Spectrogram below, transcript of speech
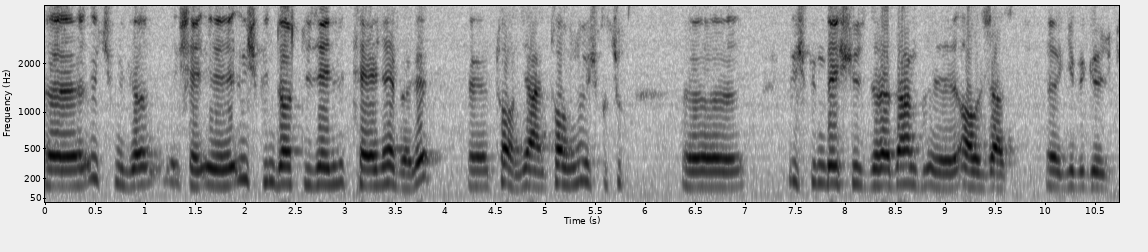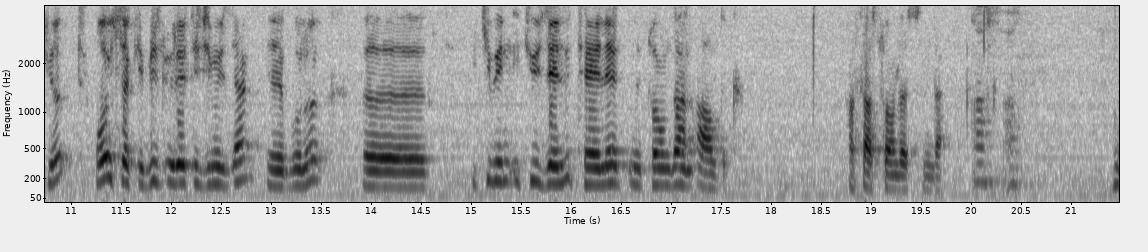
e, 3 milyon şey e, 3450 TL bölü e, ton yani tonlu 3,5 e, 3500 liradan e, alacağız e, gibi gözüküyor. Oysa ki biz üreticimizden e, bunu e, 2250 TL tondan aldık hasat sonrasında. Ah, ah. Ee,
